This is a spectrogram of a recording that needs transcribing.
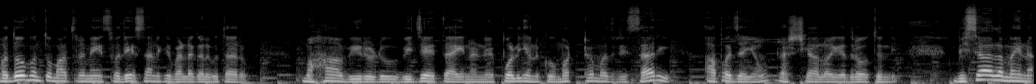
పదో వంతు మాత్రమే స్వదేశానికి వెళ్ళగలుగుతారు. మహావీరుడు విజేత అయిన నెపోలియన్కు మొట్టమొదటిసారి అపజయం రష్యాలో ఎదురవుతుంది. విశాలమైన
